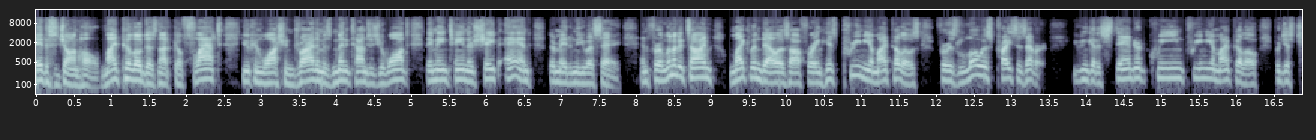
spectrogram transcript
Hey, this is John Hall. My Pillow does not go flat. You can wash and dry them as many times as you want. They maintain their shape and they're made in the USA. And for a limited time, Mike Lindell is offering his premium My Pillows for his lowest prices ever you can get a standard queen premium my pillow for just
